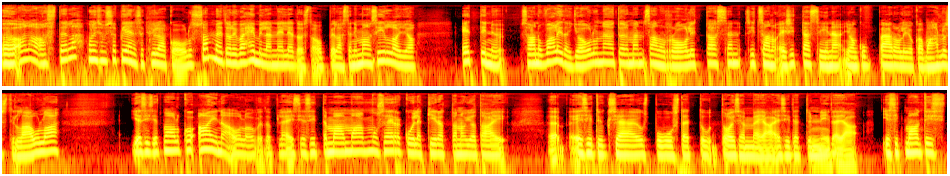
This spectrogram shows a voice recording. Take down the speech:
ala-asteella, mä olin semmoisessa pienessä kyläkoulussa, meitä oli vähemmillään 14 oppilasta, niin mä oon silloin jo etsinyt saanut valita joulunäytelmän, saanut roolittaa sen, sitten saanut esittää siinä jonkun päärooli, joka mahdollisesti laulaa. Ja siis, että mä oon ollut aina all over the place. Ja sitten mä oon, mä oon mun serkuille kirjoittanut jotain esityksiä just puvustettu toisemme ja esitetty niitä. Ja, ja sitten mä oon tis,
